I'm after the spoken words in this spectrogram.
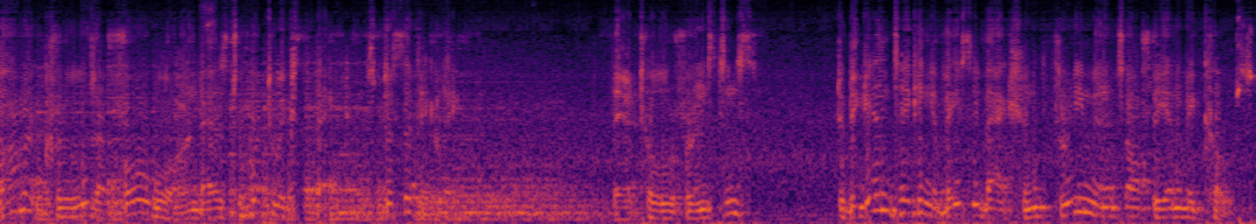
Bomber crews are forewarned as to what to expect, specifically. They're told, for instance, to begin taking evasive action three minutes off the enemy coast.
